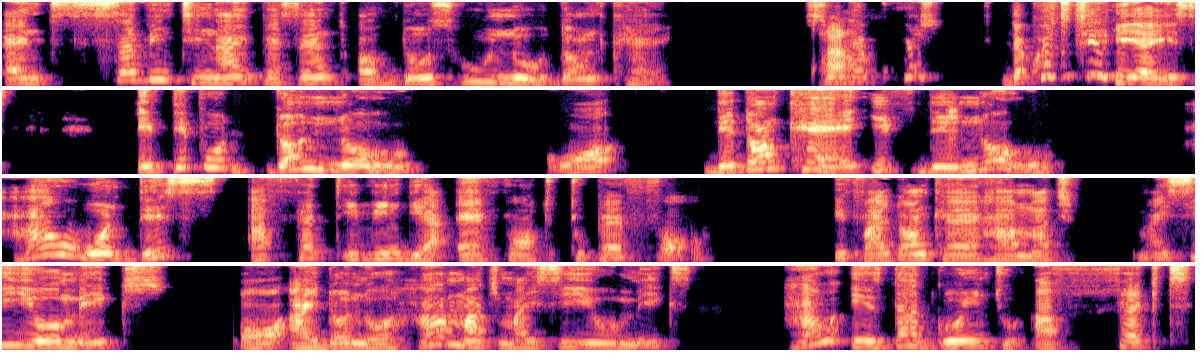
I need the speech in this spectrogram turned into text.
And 79% of those who know don't care. So wow. the, question, the question here is, if people don't know or they don't care if they know, how will this affect even their effort to perform? If I don't care how much my CEO makes, or I don't know how much my CEO makes, how is that going to affect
